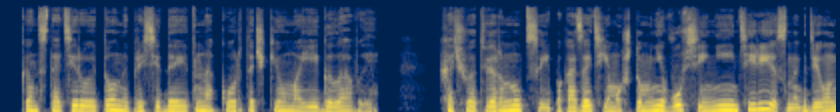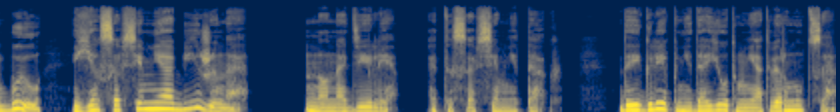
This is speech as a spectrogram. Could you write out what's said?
— констатирует он и приседает на корточке у моей головы. Хочу отвернуться и показать ему, что мне вовсе не интересно, где он был, и я совсем не обижена. Но на деле это совсем не так. Да и Глеб не дает мне отвернуться.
